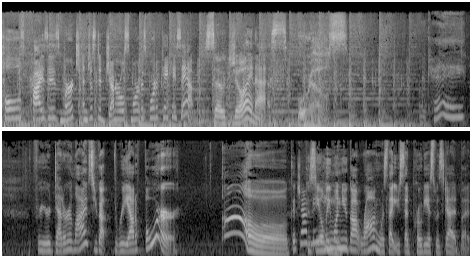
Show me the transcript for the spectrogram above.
Polls, prizes, merch, and just a general smorgasbord of KK Sam. So join us. Or else. For your dead or alives, you got three out of four. Oh, good job. Because the only one you got wrong was that you said Proteus was dead, but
